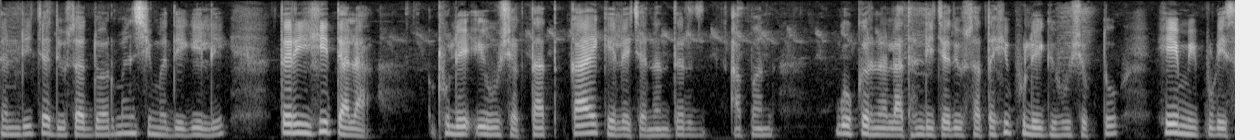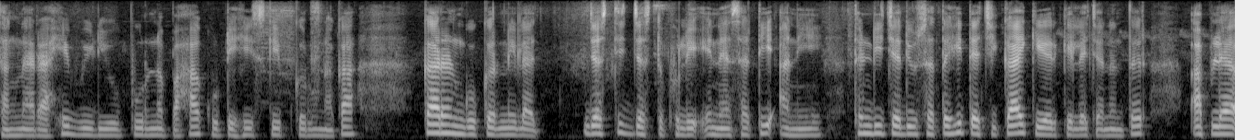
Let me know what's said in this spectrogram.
थंडीच्या दिवसात डॉर्मन्सीमध्ये गेले तरीही त्याला फुले येऊ शकतात. काय केल्याच्यानंतर आपण गोकर्णला थंडीच्या दिवसातही फुले घेऊ शकतो. हे मी पुढे सांगणार आहे. व्हिडिओ पूर्ण पहा. कुठेही स्किप करू नका. कारण गोकर्णीला जास्तीत जास्त फुले येण्यासाठी आणि थंडीच्या दिवसातही त्याची काय केअर केल्याच्यानंतर आपल्या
